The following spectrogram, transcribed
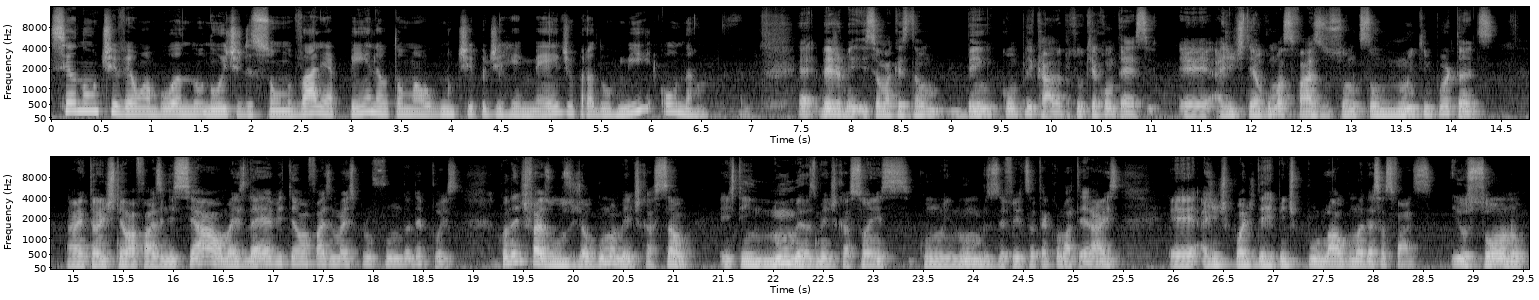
Se eu não tiver uma boa noite de sono, vale a pena eu tomar algum tipo de remédio para dormir ou não? É, veja bem, isso é uma questão bem complicada, porque o que acontece? É, a gente tem algumas fases do sono que são muito importantes. Tá? Então a gente tem uma fase inicial, mais leve, e tem uma fase mais profunda depois. Quando a gente faz o uso de alguma medicação, a gente tem inúmeras medicações com inúmeros efeitos até colaterais, é, a gente pode de repente pular alguma dessas fases. E o sono,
